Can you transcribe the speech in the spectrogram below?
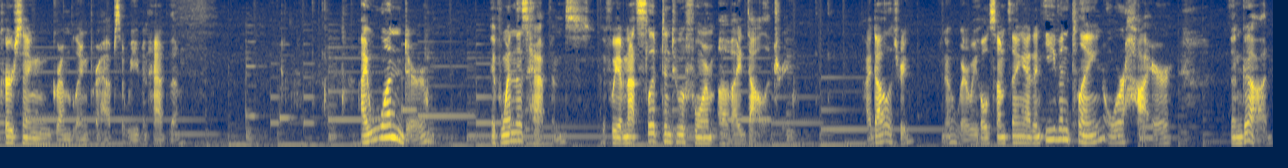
Cursing, grumbling, perhaps that we even have them. I wonder if when this happens, if we have not slipped into a form of idolatry, idolatry, you know, where we hold something at an even plane or higher than God.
